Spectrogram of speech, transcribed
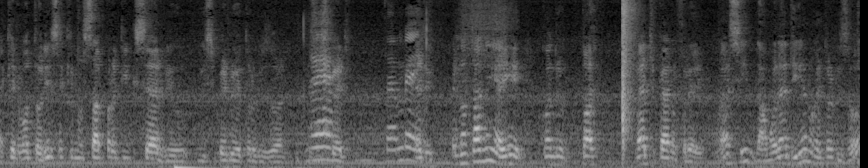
aquele motorista que não sabe para que que serve o, o espelho retrovisor. É. espelho. Também. Ele, ele não está nem aí quando mete o pé no freio. É assim, dá uma olhadinha no retrovisor.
